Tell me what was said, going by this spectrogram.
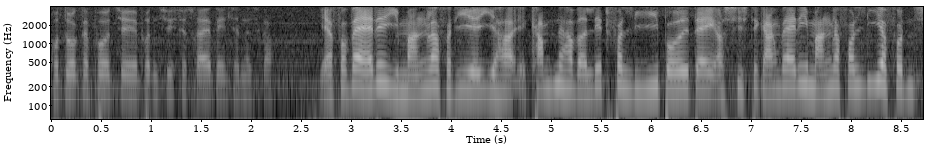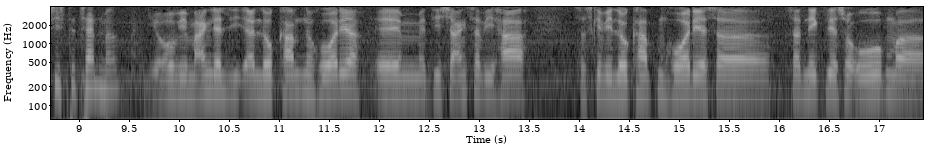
produkter på til på den sidste tredjedel til næste kamp. Ja, for hvad er det, I mangler? Fordi I har, kampene har været lidt for lige både i dag og sidste gang. Hvad er det, I mangler for lige at få den sidste tand med? Jo, vi mangler lige at lukke kampene hurtigere. Øh, med de chancer, vi har, så skal vi lukke kampen hurtigere, så, så den ikke bliver så åben, og,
